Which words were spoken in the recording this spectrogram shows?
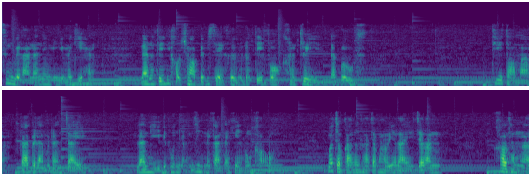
ซึ่งเวลานั้นยังมีอยู่ไม่กี่แห่งแนวดนตรีที่เขาชอบเป็นพิเศษคือดนตรีโฟล์คคันทรีและบลูส์ที่ต่อมากลายเป็นแรงบันดาลใจ และมีอิทธิพลอย่างยิ่งในการแต่งเพลงของเขา เมื่อจบการศึกษาจากมหาวิทยาลัยจรันเข้าทำงาน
